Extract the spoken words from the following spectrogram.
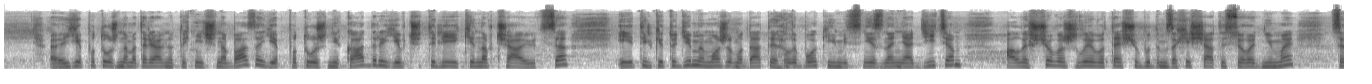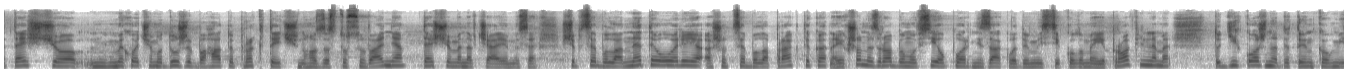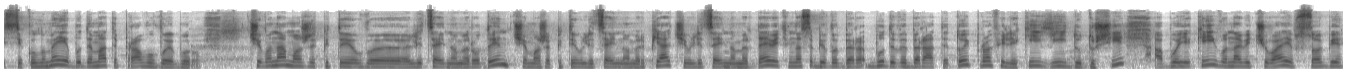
е, є потужна матеріально-технічна база, є потужні кадри, є вчителі, які навчаються. І тільки тоді ми можемо дати глибокі і міцні знання дітям. Але що важливо, те, що будемо захищати сьогодні, ми це те, що ми хочемо дуже багато практичного застосування, те, що ми навчаємося, щоб це була не теорія, а щоб це була практика. А якщо ми зробимо всі опорні заклади в місті Коломиї профільними, тоді кожна дитинка в місті Коломиї буде мати право вибору. Чи вона може піти в е, ліцей номер 1 чи може піти в ліцей номер 5 чи в ліцей номер 9, Вона собі вибира, буде вибирати той профіль, який їй до душі, або який вона відчуває в собі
